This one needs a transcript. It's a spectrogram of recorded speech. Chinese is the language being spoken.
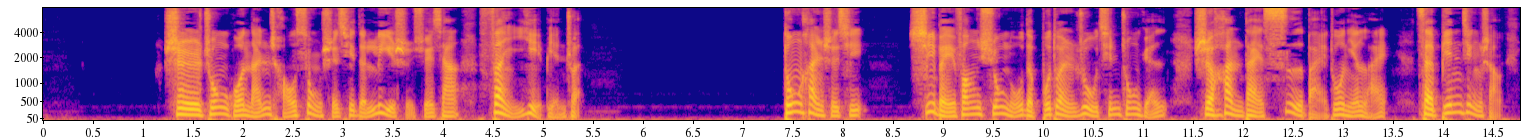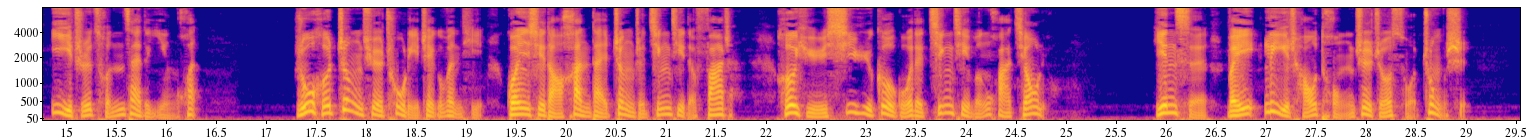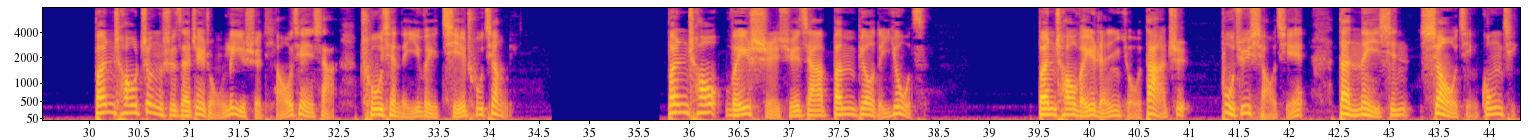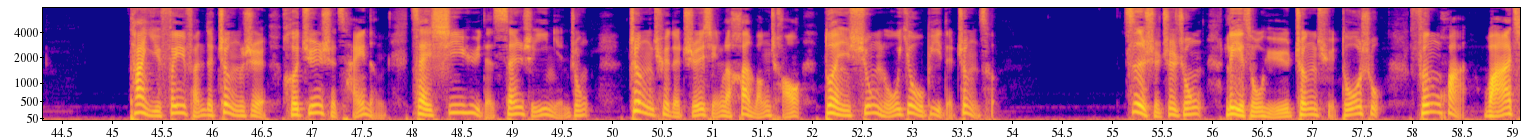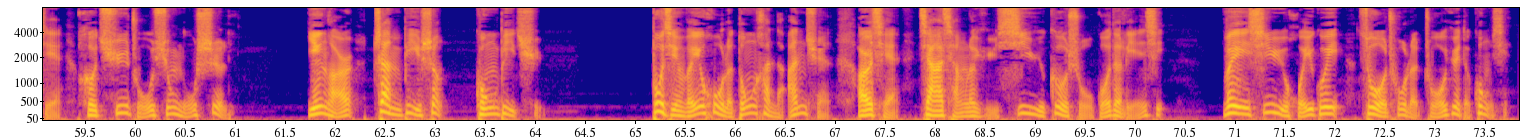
是中国南朝宋时期的历史学家范晔编撰。东汉时期，西北方匈奴的不断入侵中原，是汉代四百多年来在边境上一直存在的隐患。如何正确处理这个问题，关系到汉代政治经济的发展和与西域各国的经济文化交流。因此，为历朝统治者所重视。班超正是在这种历史条件下出现的一位杰出将领。班超为史学家班彪的幼子。班超为人有大志，不拘小节，但内心孝谨恭谨。他以非凡的政治和军事才能，在西域的三十一年中，正确的执行了汉王朝断匈奴右臂的政策。自始至终立足于争取多数、分化、瓦解和驱逐匈奴势力，因而战必胜，攻必取。不仅维护了东汉的安全，而且加强了与西域各属国的联系，为西域回归做出了卓越的贡献。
